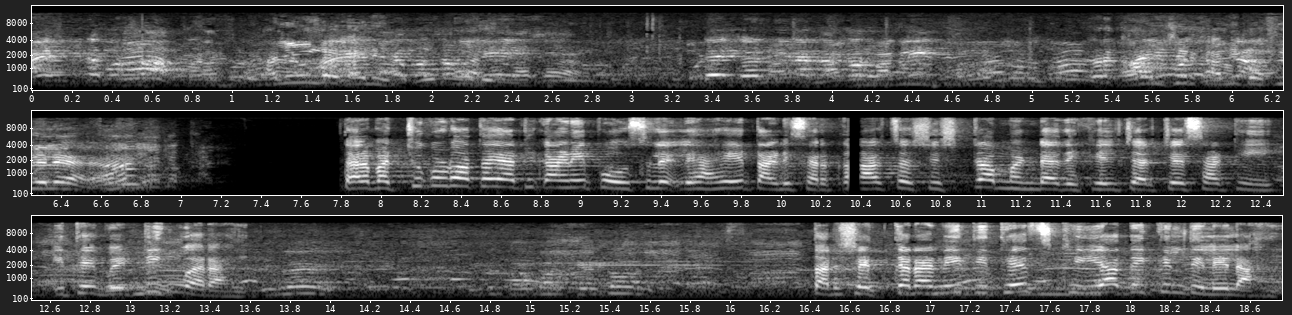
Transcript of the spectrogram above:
खाली होऊन जा खाली. खाली बसलेले आहे हा? तर बच्चू कडू आता या ठिकाणी पोहोचलेले आहेत आणि सरकारचं शिष्टमंडळ देखील चर्चेसाठी इथे वेटिंगवर आहे. तर शेतकऱ्यांनी तिथेच ठिय्या देखील दिलेला आहे.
